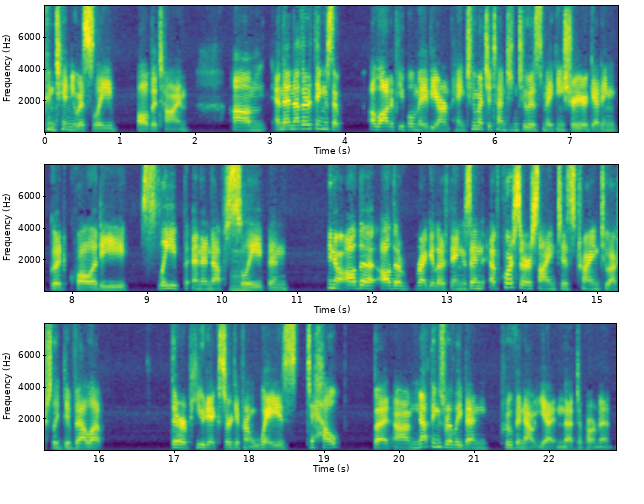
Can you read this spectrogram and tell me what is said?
continuously all the time. Um, and then other things that a lot of people maybe aren't paying too much attention to is making sure you're getting good quality sleep and enough mm. sleep and you know all the all the regular things and of course there are scientists trying to actually develop therapeutics or different ways to help but um, nothing's really been proven out yet in that department.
